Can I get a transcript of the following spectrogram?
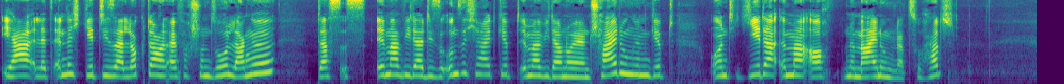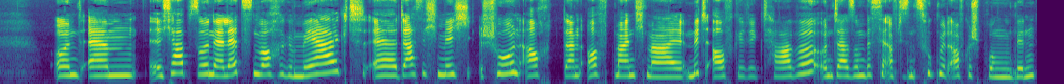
ja, letztendlich geht dieser Lockdown einfach schon so lange, dass es immer wieder diese Unsicherheit gibt, immer wieder neue Entscheidungen gibt und jeder immer auch eine Meinung dazu hat. Und ähm, ich habe so in der letzten Woche gemerkt, äh, dass ich mich schon auch dann oft manchmal mit aufgeregt habe und da so ein bisschen auf diesen Zug mit aufgesprungen bin.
